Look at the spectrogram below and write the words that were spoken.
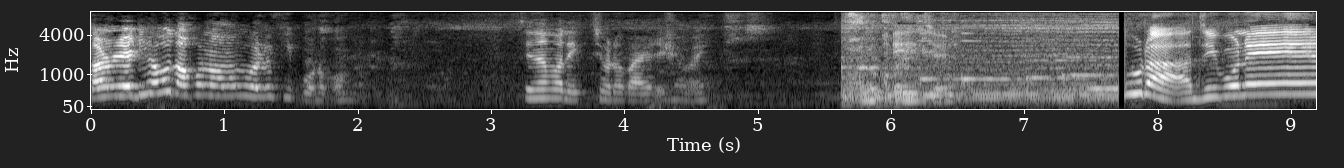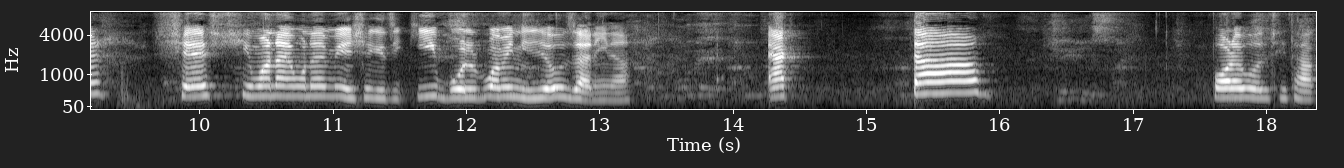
কারণ রেডি হব তখন আমাকে বলবে কি পরবো। সিনেমা দেখছে ওরা বাইরে সবাই। এই যে। পুরা জীবনের শেষ সীমানায় মনে আমি এসে গেছি। কি বলব আমি নিজেও জানি না। একটা পরে বলছি, থাক,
